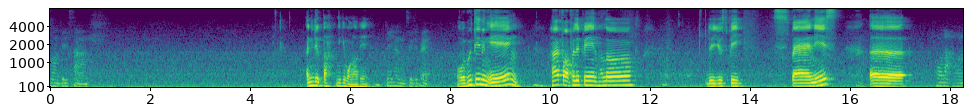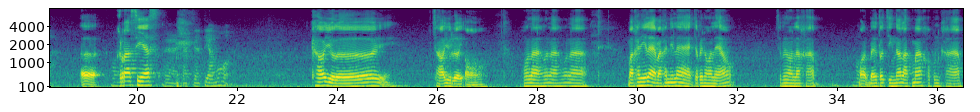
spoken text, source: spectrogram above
นอนตีสามอันนี้ดึกปะนี่กี่โมงแล้วพี่ตีหนึ่งสี่สิบเอ็ดโอ้ยเพิ่งตีหนึ่งเอง Hi from Philippines Hello Do you speak Spanish เอ่อโฮล่าโฮล่าเอ่อ gracias เออกาเซียเตียโม เข้าอยู่เลย เช้าอยู่เลย อ๋อโฮลาโฮลาโฮลา มาคันนี้แหละ มาคันนี้แหละ จะไปนอนแล้ว จะไปนอนแล้วครับ บอดแบงค์ตัวจริงน่ารักมาก ขอบคุณครับ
